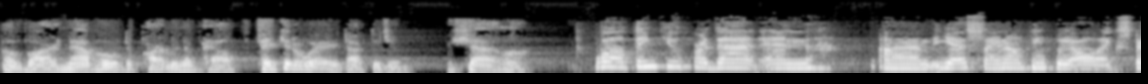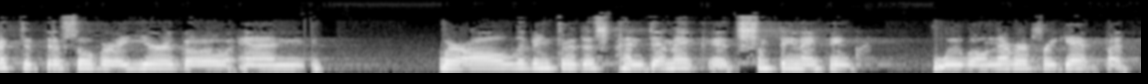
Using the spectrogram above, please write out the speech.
of our Navajo Department of Health. Take it away, Dr. Jim. Well, thank you for that, and um, yes, I don't think we all expected this over a year ago, and we're all living through this pandemic. It's something I think we will never forget, but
